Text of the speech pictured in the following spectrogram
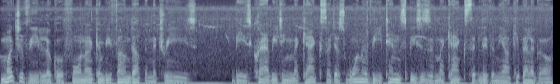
Much of the local fauna can be found up in the trees. These crab-eating macaques are just one of the 10 species of macaques that live in the archipelago.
